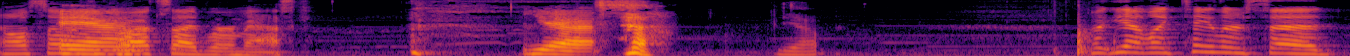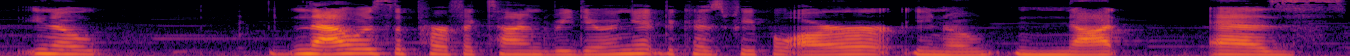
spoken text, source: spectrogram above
Also, if you And- go outside, wear a mask. Yes. Yep. But yeah, like Taylor said, you know, now is the perfect time to be doing it because people are, you know, not as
